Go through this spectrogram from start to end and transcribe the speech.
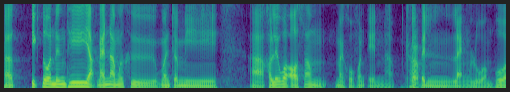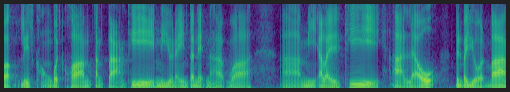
อะอีกตัวหนึ่งที่อยากแนะนำก็คือมันจะมีอ่า เขาเรียกว่า awesome micro frontends ครับครับก็เป็นแหล่งรวมพวก list ของบทความต่างๆ ที่มีอยู่ในอินเทอร์เน็ตนะครับว่าอ่ามีอะไรที่อ่านแล้วเป็นประโยชน์บ้าง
